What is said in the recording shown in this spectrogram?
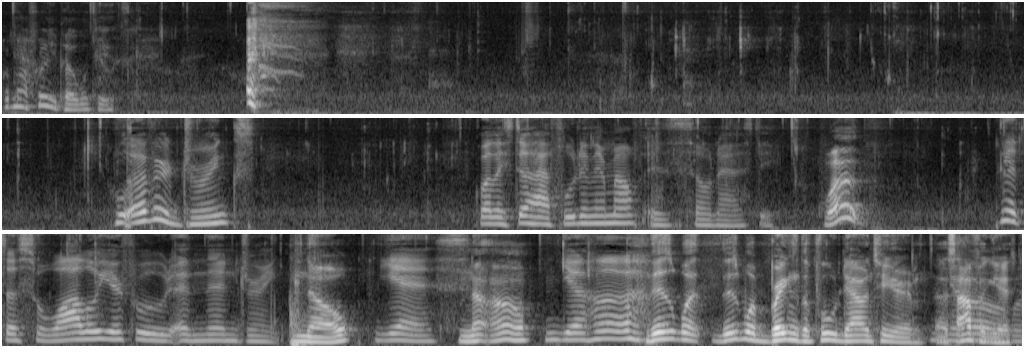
Where's my fruity pebble tea? Whoever drinks while they still have food in their mouth is so nasty. What? You have to swallow your food and then drink. No. Yes. No. Yeah. Huh. This is what this is what brings the food down to your esophagus. Yo,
